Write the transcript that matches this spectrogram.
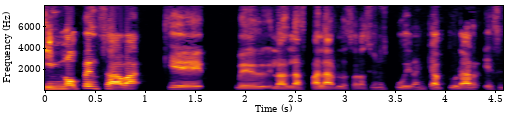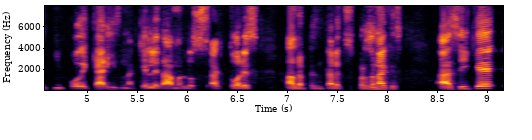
Y no pensaba que eh, la, las palabras, las oraciones pudieran capturar ese tipo de carisma que le daban los actores al representar a estos personajes. Así que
